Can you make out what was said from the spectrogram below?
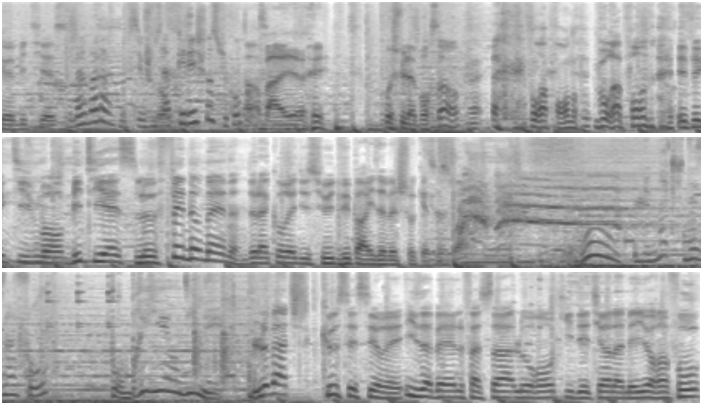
euh, BTS. Ben voilà, Donc, si je vous ai appris des choses, je suis contente. Ah bah, euh, moi je suis là pour ça. hein. Pour apprendre. Pour apprendre, effectivement, BTS, le phénomène de la Corée du Sud, vu par Isabelle Choquet ce soir. Le match des infos pour briller au dîner. Le match, que c'est serré. Isabelle face à Laurent qui détient la meilleure info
